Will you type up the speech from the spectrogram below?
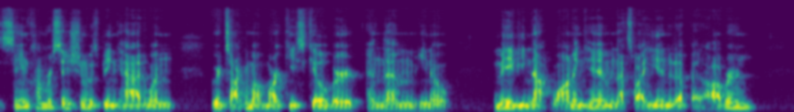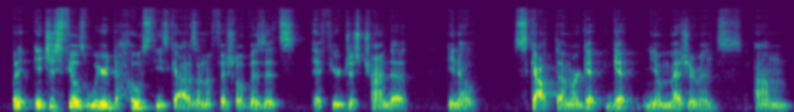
same conversation was being had when we were talking about Marquise Gilbert and them, you know, maybe not wanting him, and that's why he ended up at Auburn. But it, it just feels weird to host these guys on official visits if you're just trying to, you know, scout them or get get you know measurements. Um,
